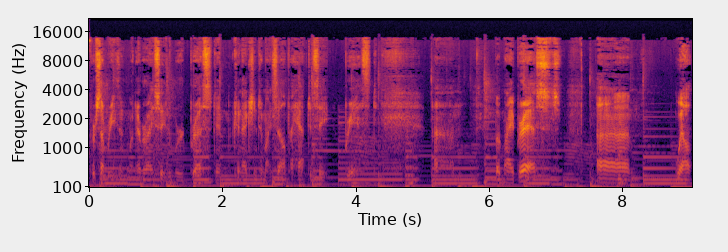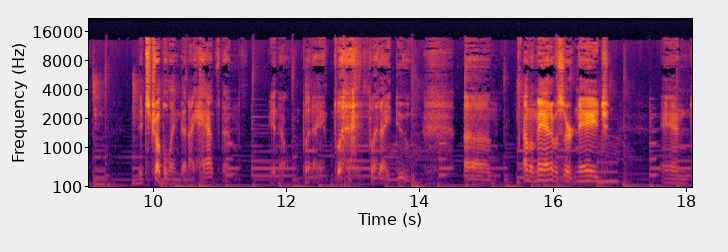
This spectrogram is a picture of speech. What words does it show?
for some reason, whenever I say the word breast in connection to myself, I have to say breast. Um, but my breasts um, well, it's troubling that I have them, you know, but I but but I do. Um, I'm a man of a certain age, and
